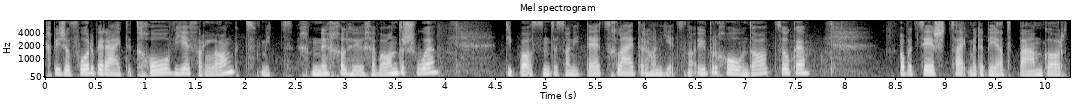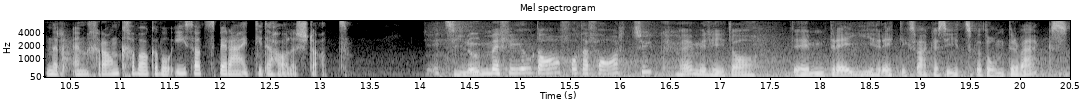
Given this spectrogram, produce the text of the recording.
Ich bin schon vorbereitet gekommen, wie verlangt, mit knöchelhohen Wanderschuhen. Die passenden Sanitätskleider habe ich jetzt noch bekommen und angezogen. Aber zuerst zeigt mir der Beat Baumgartner einen Krankenwagen, der einsatzbereit in der Halle steht. Jetzt sind nicht mehr viel da von den Fahrzeugen. Wir haben hier ähm, drei Rettungswagen sind jetzt unterwegs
